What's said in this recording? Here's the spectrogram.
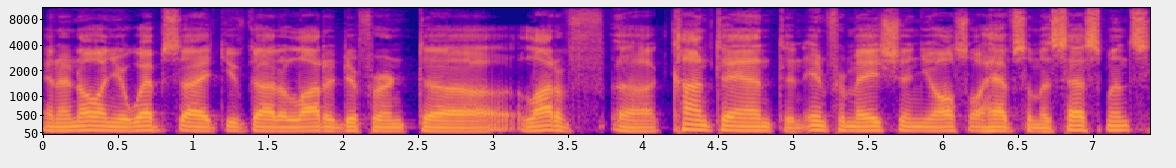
And I know on your website you've got a lot of different, uh, a lot of uh, content and information. You also have some assessments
